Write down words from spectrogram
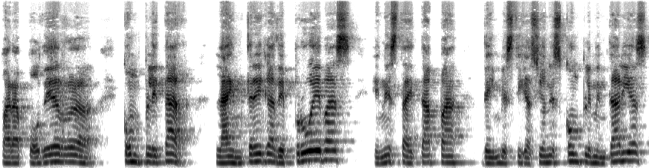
para poder eh, completar la entrega de pruebas en esta etapa de investigaciones complementarias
